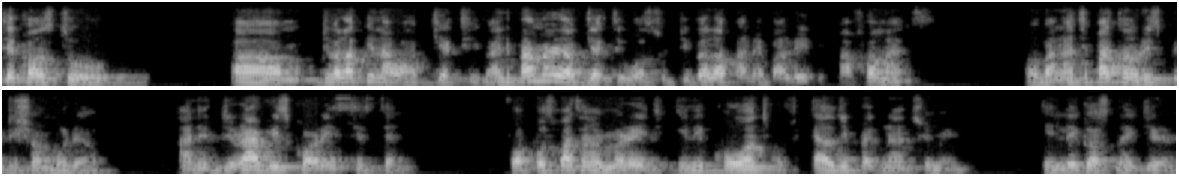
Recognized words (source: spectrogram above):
takes us to um, developing our objective. And the primary objective was to develop and evaluate the performance of an antepartum risk prediction model and a derived risk scoring system for postpartum hemorrhage in a cohort of LD pregnant women in Lagos, Nigeria.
